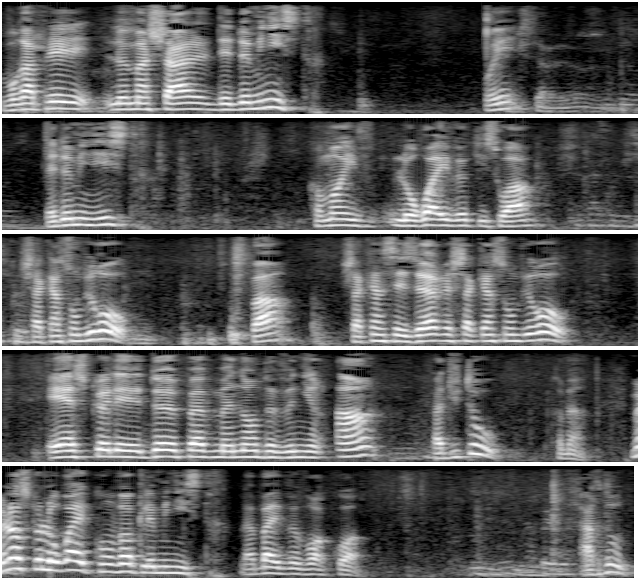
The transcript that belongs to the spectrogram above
Vous rappelez le machal des deux ministres? Oui? Les deux ministres. Comment il, le roi il veut qu'il soit Chacun son bureau. N'est-ce pas? Chacun ses heures et chacun son bureau. Et est-ce que les deux peuvent maintenant devenir un? Pas du tout. Très bien. Mais lorsque le roi convoque les ministres, là-bas il veut voir quoi? Ardout.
